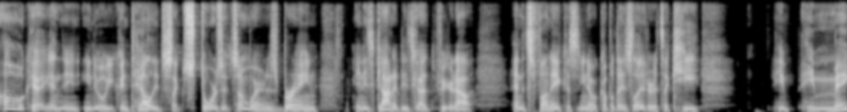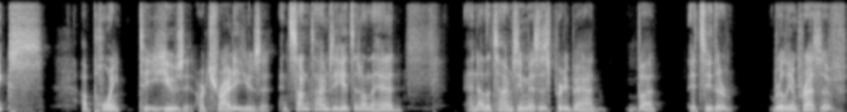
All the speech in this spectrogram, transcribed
oh, okay. And he, you know, you can tell he just like stores it somewhere in his brain and he's got it. He's got it figured out. And it's funny because, you know, a couple days later, it's like he, he, he makes a point to use it or try to use it. And sometimes he hits it on the head and other times he misses pretty bad, but it's either really impressive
